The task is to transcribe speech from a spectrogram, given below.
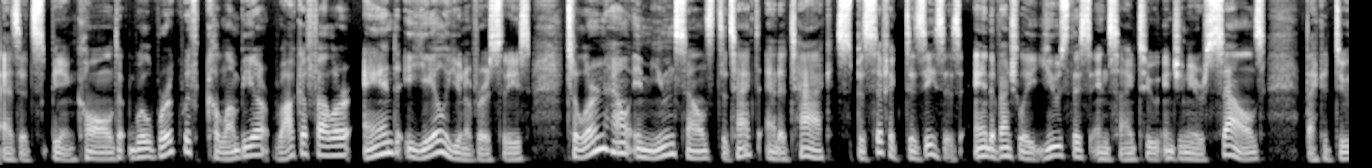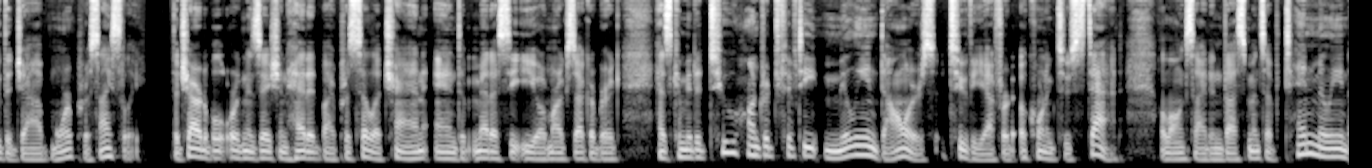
as it's being called, will work with Columbia, Rockefeller, and Yale universities to learn how immune cells detect and attack specific diseases and eventually use this insight to engineer cells that could do the job more precisely. The charitable organization headed by Priscilla Chan and Meta CEO Mark Zuckerberg has committed $250 million to the effort, according to STAT, alongside investments of $10 million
